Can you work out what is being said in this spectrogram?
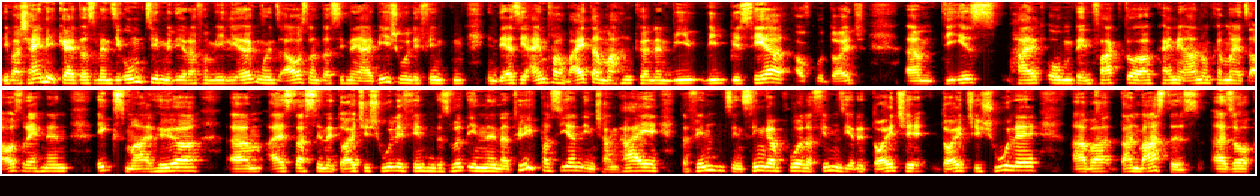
die Wahrscheinlichkeit, dass wenn Sie umziehen mit Ihrer Familie irgendwo ins Ausland, dass Sie eine IB-Schule finden, in der Sie einfach weitermachen können, wie, wie bisher auf gut Deutsch, ähm, die ist halt um den Faktor, keine Ahnung, kann man jetzt ausrechnen, x-mal höher, ähm, als dass sie eine deutsche Schule finden. Das wird ihnen natürlich passieren in Shanghai, da finden sie in Singapur, da finden sie ihre deutsche, deutsche Schule, aber dann war's das. Also,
